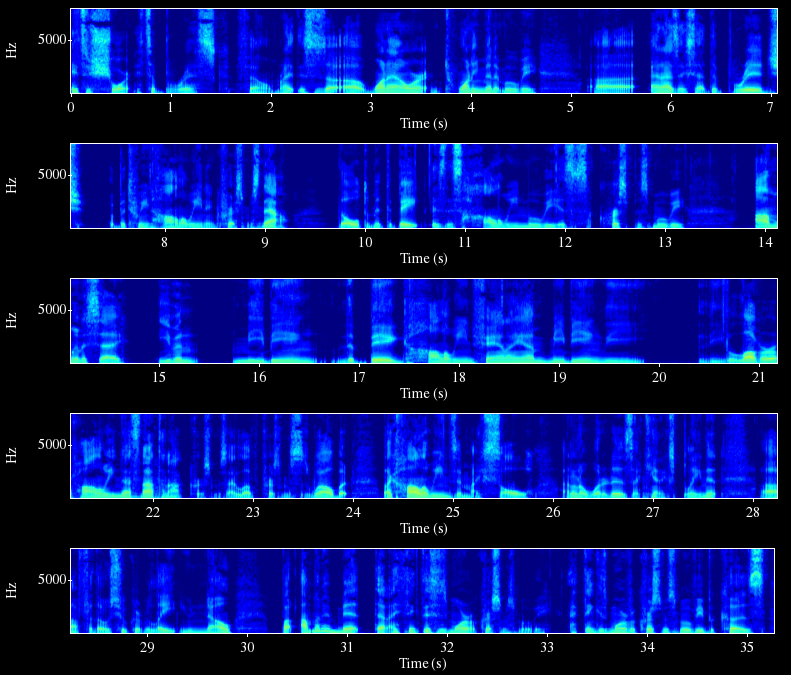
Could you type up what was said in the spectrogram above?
it's a short, it's a brisk film, right? This is a, a one hour and 20 minute movie. Uh, and as I said, the bridge between Halloween and Christmas. Now, the ultimate debate is this a Halloween movie? Is this a Christmas movie? I'm going to say, even me being the big Halloween fan I am, me being the the lover of Halloween. That's not to knock Christmas. I love Christmas as well, but like Halloween's in my soul. I don't know what it is. I can't explain it. Uh, for those who could relate, you know. But I'm gonna admit that I think this is more of a Christmas movie. I think it's more of a Christmas movie because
